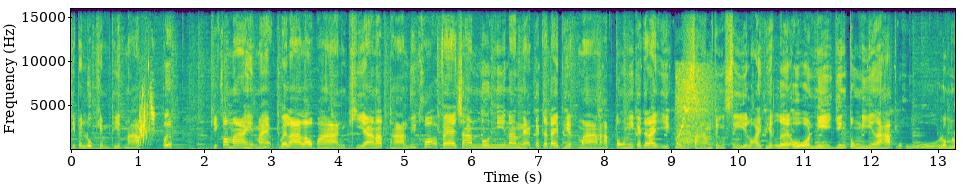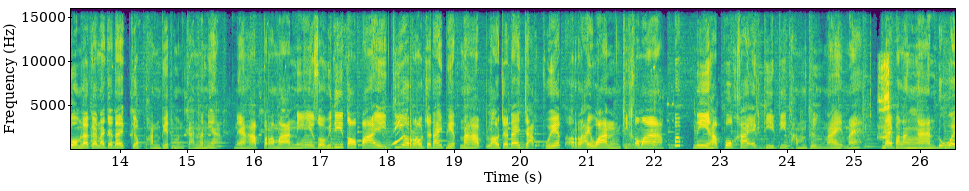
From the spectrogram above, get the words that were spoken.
ที่เป็นรูปเข็มทิศนะครับปุ๊บ คลิกเข้ามาเห็นไหมเวลาเราผ่านเคลียร์นับฐานวิเคราะห์แฟชั่นนู่นนี่นั่นเนี่ยก็จะได้เพชรมานะครับ ตรงนี้ก็จะได้อีก 3-400ถึง400เพชรเลย โอ้นี่ยิ่งตรงนี้นะครับโอ้โหรวมๆแล้วก็น่าจะได้เกือบพันเพชรเหมือนกันนะเนี่ยนี่ยครับประมาณนี้ส่วนวิธีต่อไปที่เราจะได้เพชรนะครับเราจะได้จากเควสรายวันคลิกเข้ามาปุ๊บนี่ครับพวกค่าแอคทีฟที่ทำถึงนะเห็นไหม ได้พลังงานด้วย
